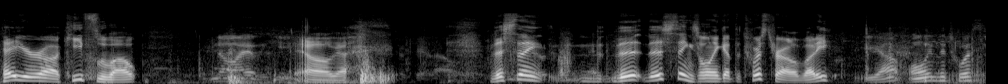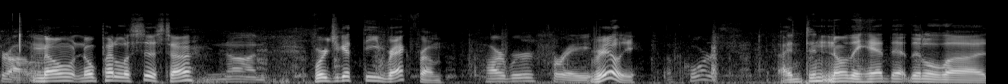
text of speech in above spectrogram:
Hey, your uh, key flew out. No, I have the key. Oh, okay. This thing, th this thing's only got the twist throttle, buddy. Yeah, only the twist throttle. No, no pedal assist, huh? None. Where'd you get the rack from? Harbor Freight. Really? Of course. I didn't know they had that little uh,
